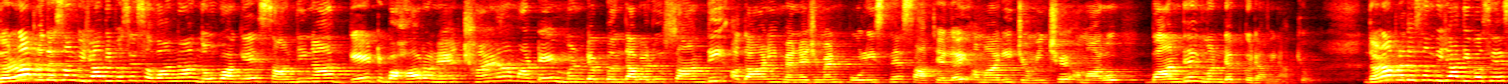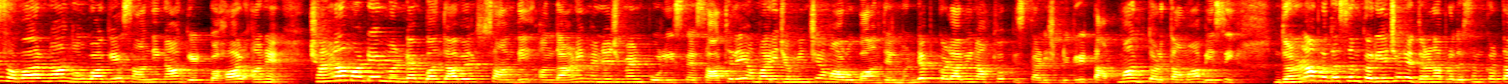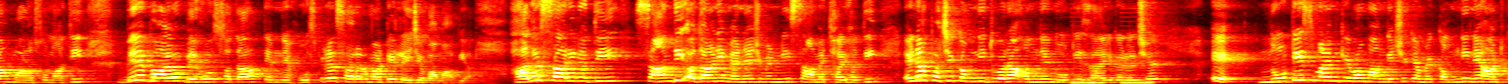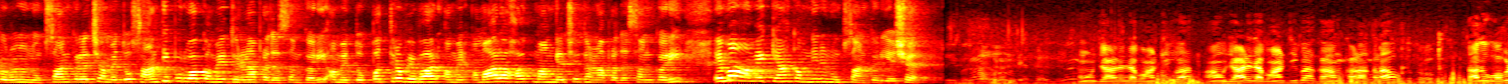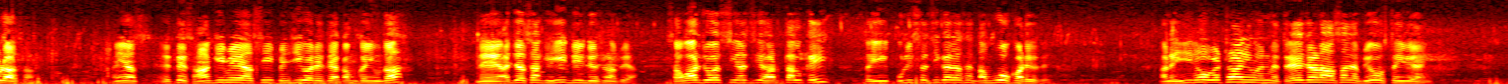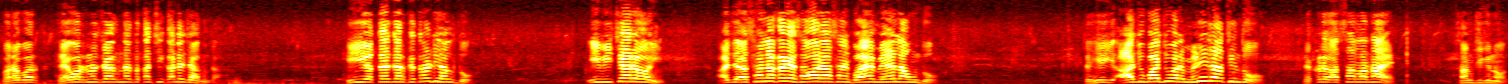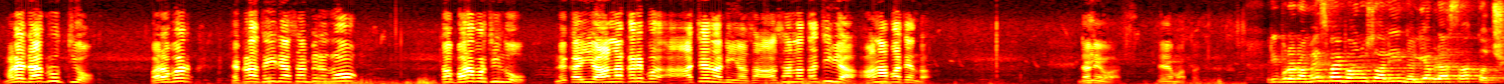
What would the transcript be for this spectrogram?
ધરણા પ્રદર્શન બીજા દિવસે સવારના નવ વાગે સાંધીના ગેટ બહાર અને છાયણા માટે મંડપ બંધાવેલું સાંધી અદાણી મેનેજમેન્ટ પોલીસને સાથે લઈ અમારી જમીન છે, અમારો બાંધેલ મંડપ કઢાવી નાખ્યો. ધરણા પ્રદર્શન બીજા દિવસે સવારના નવ વાગે સાંદીના ગેટ બહાર અને છાયણા માટે મંડપ બંધાવેલ સાંધી અંદાણી મેનેજમેન્ટ પોલીસને સાથે લઈ અમારી જમીન છે. અમારો બાંધેલ મંડપ કઢાવી નાખ્યો. પિસ્તાળીસ ડિગ્રી તાપમાન તડકામાં બેસી ધરણા પ્રદર્શન કરીએ છીએ અને ધરણા પ્રદર્શન કરતા માણસોમાંથી બે ભાઈઓ બેહોશ થતાં તેમને હોસ્પિટલ સારવાર માટે લઈ જવામાં આવ્યા. હાલત સારી નથી. સાંધી અદાણી મેનેજમેન્ટની સામે થઈ હતી. એના પછી કંપની દ્વારા અમને નોટિસ જાહેર કરેલ છે. એ નોટિસમાં એમ કહેવા માંગે છે કે અમે કંપનીને આઠ કરોડનું નુકસાન કરેલ છે અમે તો શાંતિપૂર્વક અમે ધરણા પ્રદર્શન કરી અમે તો પત્ર વ્યવહાર અમે અમારા હક માંગેલ છે ધરણા પ્રદર્શન કરી એમાં અમે ક્યાં કંપનીને નુકસાન કરીએ છીએ હું જાડેજા ભાણજીબા હું જાડેજા ભાણજીબા ગામ કાળા તળાવ તાલુકો અબડાસા અહીંયા हिते सांगी में असीं पंहिंजी वार हिते कमु कयूं था ने अॼु असांखे ई ॾींहुं ॾिसणा पिया सवार जो असीं अची हड़ताल कई त ही पुलिस अची करे असां तंबूओ खाड़ियो थिए अने ही जो वेठा आहियूं हिन में टे ॼणा असांजा बेहोश थी विया आहियूं बराबरि हेवर न जाॻंदा त कची काॾे जाॻंदा ही अत्याचार केतिरा ॾींहं हलंदो ई वीचारियो हुई अॼु असां लाइ करे सवार असांजे भाउ महिला हूंदो त ही आजू बाजू वारे मिणीला थींदो हिकिड़ो असां लाइ न आहे सम्झी गिनो मड़े जागरूक थियो बराबरि हिकिड़ा थी असां बि रो त बराबरि थींदो न का इहा आला करे प- अचे था ॾींहं असां असां लाइ त अची विया आना पाचंदा धन्यवाद જય માતાજી. રિપોર્ટર રમેશભાઈ ભાનુશાલી નલિયાબડાસા કચ્છ.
